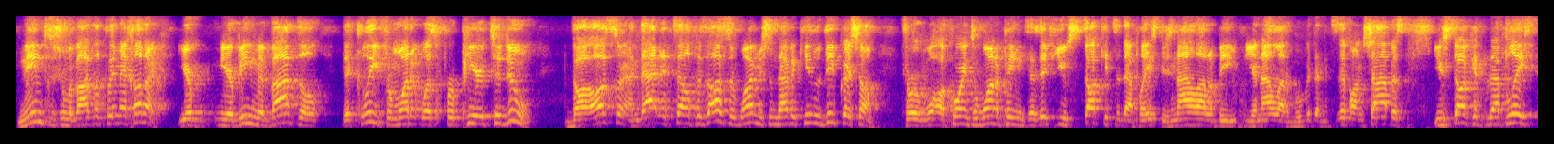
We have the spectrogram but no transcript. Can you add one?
You're you're being mevatel the kli from what it was prepared to do. The aser and that itself is aser. Why mishum have a kilo deep For according to one opinion, it's as if you stuck it to that place because you're not allowed to be, you're not allowed to move it. And it's as if on Shabbos you stuck it to that place.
